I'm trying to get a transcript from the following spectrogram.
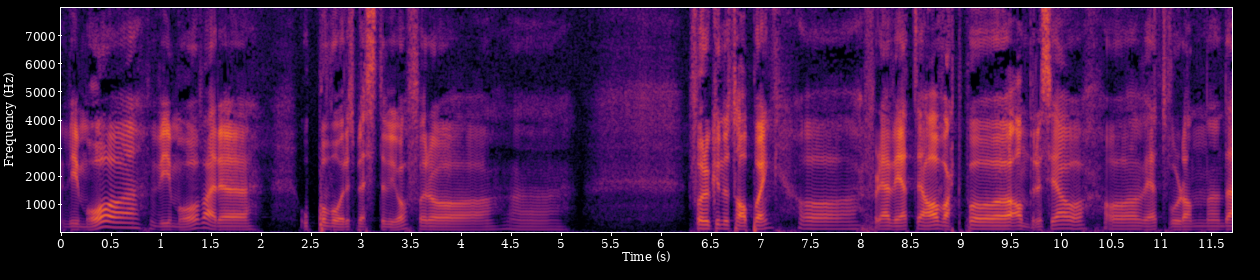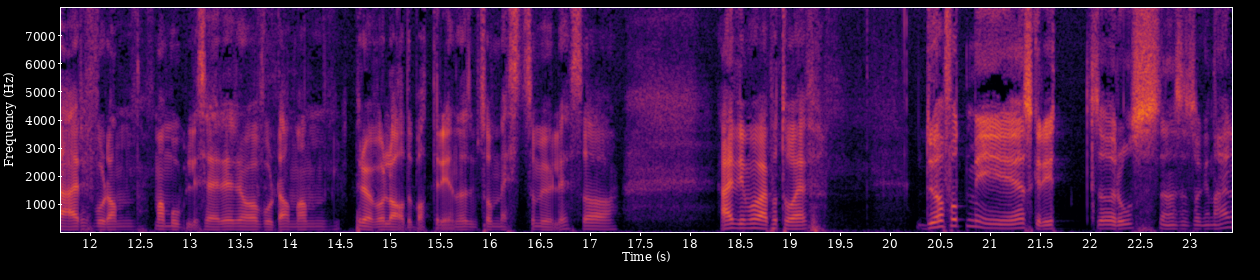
vi må, vi må være opp på vårt beste, vi òg, for å eh, for å kunne ta poeng. Og, for jeg vet, jeg har vært på andre sida òg og vet hvordan det er. Hvordan man mobiliserer og hvordan man prøver å lade batteriene som mest som mulig. Så nei, vi må være på tå hev. Du har fått mye skryt og ros denne sesongen her.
